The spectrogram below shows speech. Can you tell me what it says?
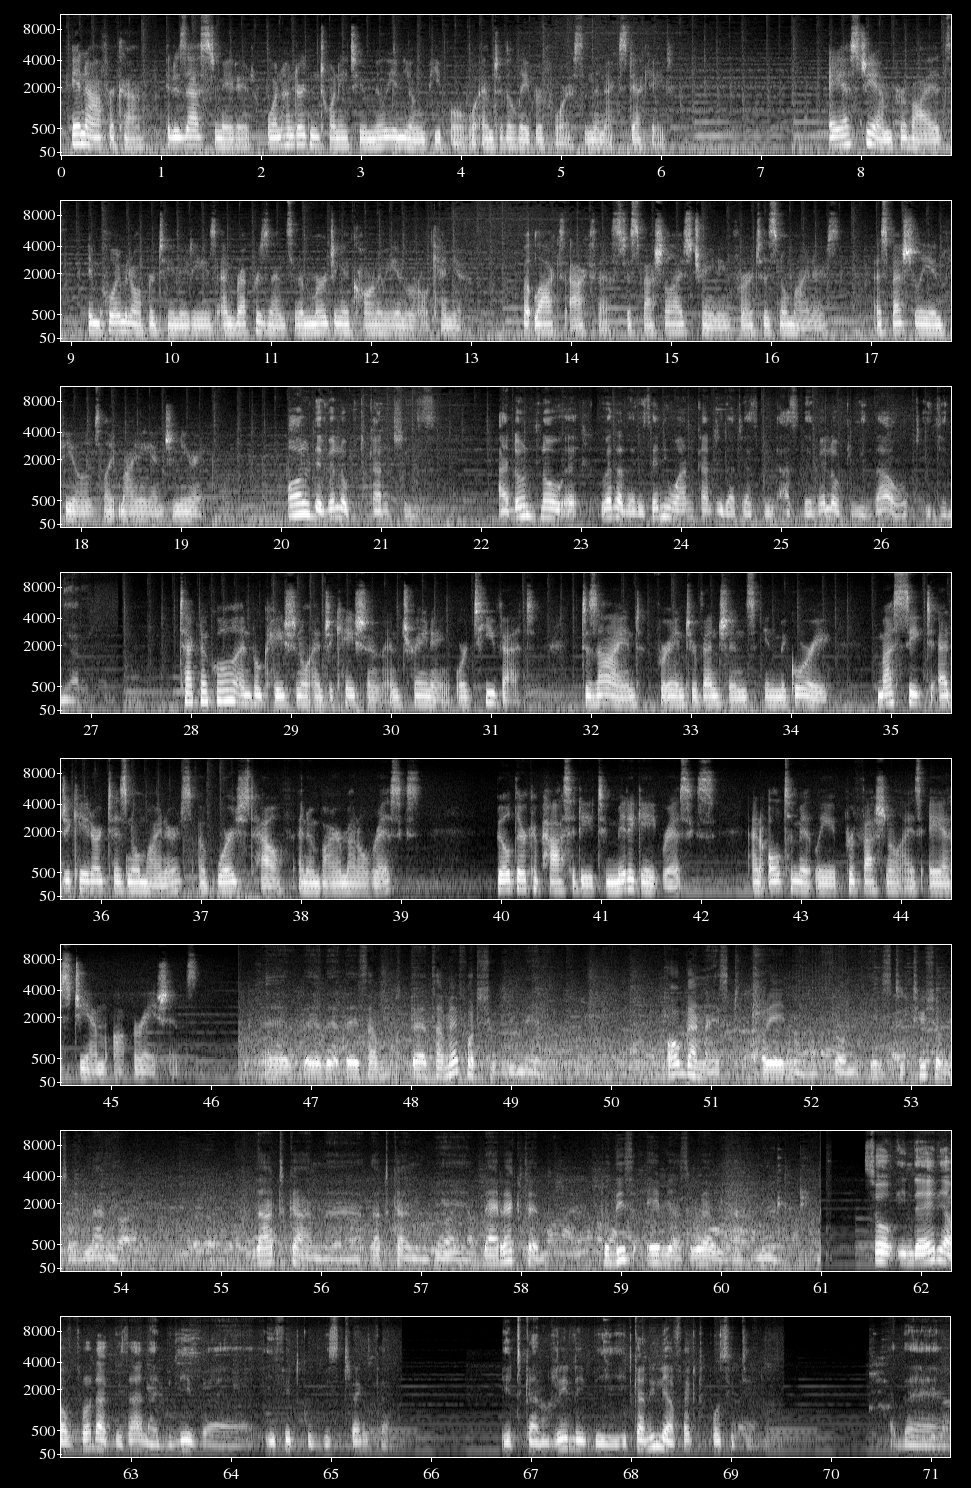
In Africa, it is estimated 122 million young people will enter the labor force in the next decade. ASGM provides employment opportunities and represents an emerging economy in rural Kenya, but lacks access to specialized training for artisanal miners, especially in fields like mining engineering. All developed countries, I don't know eh, whether there is any one country that has been as developed without engineering. Technical and Vocational Education and Training, or TVET, designed for interventions in Migori, must seek to educate artisanal miners of worst health and environmental risks, build their capacity to mitigate risks, and ultimately professionalize ASGM operations. Uh, there, there, some, some effort should be made. Organized training from institutions of learning that can uh, that can be directed to these areas where we have need. So, in the area of product design, I believe uh, if it could be strengthened, it can really be it can really affect positively the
